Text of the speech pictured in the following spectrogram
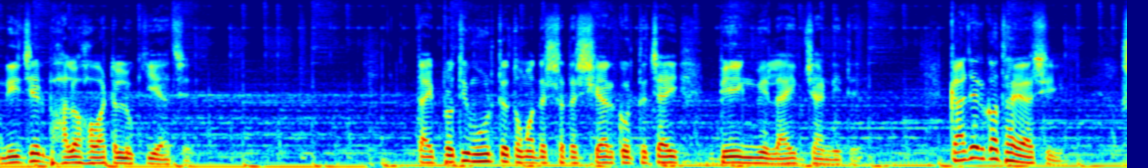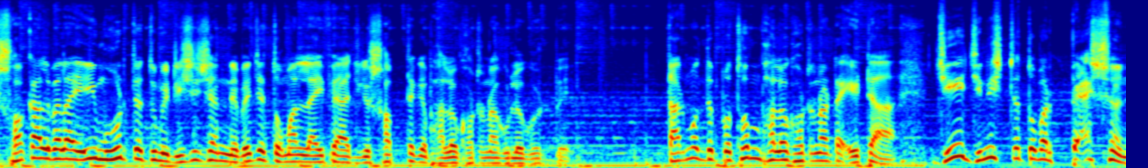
নিজের ভালো হওয়াটা লুকিয়ে আছে। তাই প্রতি মুহূর্তে তোমাদের সাথে শেয়ার করতে চাই বিইং মি লাইফ জার্নিতে কাজের কথায় আসি। সকালবেলা এই মুহূর্তে তুমি ডিসিশন নেবে যে তোমার লাইফে আজকে সব থেকে ভালো ঘটনাগুলো ঘটবে। তার মধ্যে প্রথম ভালো ঘটনাটা এটা, যে জিনিসটা তোমার প্যাশন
